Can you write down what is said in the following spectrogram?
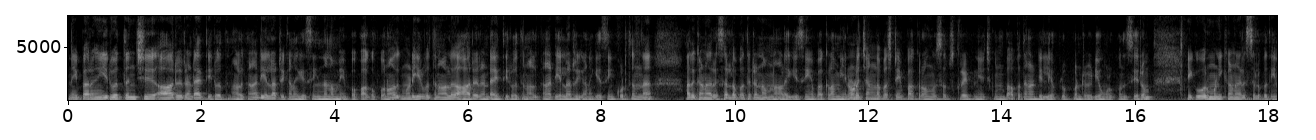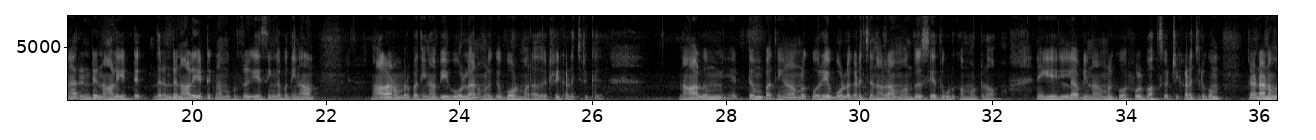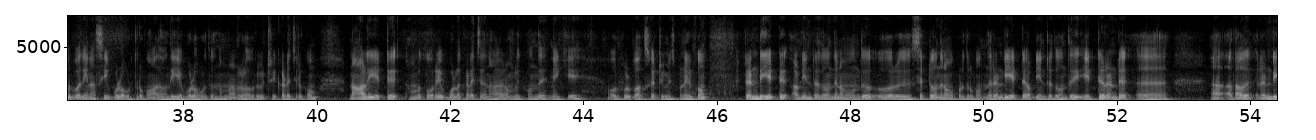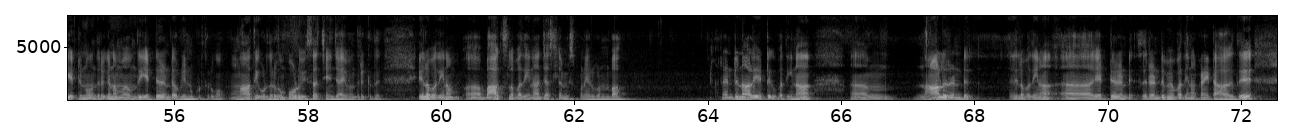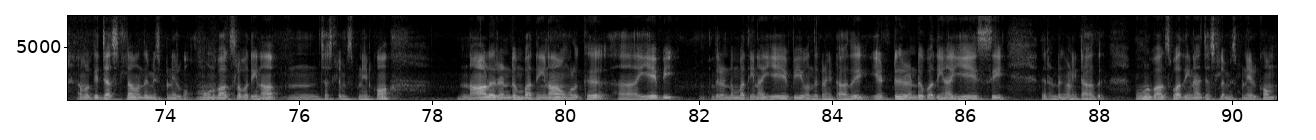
இன்னைக்கு பாருங்கள் இருபத்தஞ்சு ஆறு ரெண்டாயிரத்தி இருபத்தி நாலுக்கான டிஎல்ஆர்டிக்கான கேசிங் தான் நம்ம இப்போ பார்க்க போகிறோம் அதுக்கு முன்னாடி இருபத்தி நாலு ஆறு ரெண்டாயிரத்தி இருபத்தி நாலுக்கான டிஎல்ஆர்டிக்கான கேசிங் கொடுத்துருந்தேன். அதுக்கான ரிசல்ட்டை பார்த்துட்டு நம்ம நாளை கேசிங்கை பார்க்கலாம். என்னோட சேனலை ஃபஸ்ட் டைம் பார்க்குறவங்க சப்ஸ்கிரைப் பண்ணி வச்சுக்கணும்பா அப்போ தான் டெல்லி அப்லோட் பண்ணுற வீடியோ உங்களுக்கு வந்து சேரும். இன்றைக்கி ஒரு மணிக்கான ரிசல்ட் பார்த்திங்கன்னா ரெண்டு நாலு எட்டு. இந்த ரெண்டு நாலு எட்டுக்கு நம்ம கொடுத்துருக்க கேசிங்கில் பார்த்திங்கன்னா நாலாம் நம்பர் பார்த்திங்கன்னா பிபோவில் நம்மளுக்கு போர்டு மாறாத வெற்றி கிடச்சிருக்கு. நாலும் எட்டும் பார்த்திங்கன்னா நம்மளுக்கு ஒரே போர்டில் கிடச்சதுனால நம்ம வந்து சேர்த்து கொடுக்காம விட்டுடும் இன்றைக்கி இல்லை அப்படின்னா நம்மளுக்கு ஒரு ஃபுல் பாக்ஸ் வெற்றி கிடச்சிருக்கும். ரெண்டாம் நம்பர் பார்த்திங்கன்னா சி போல் கொடுத்துருக்கோம். அதை வந்து ஏ போல் கொடுத்துருந்தோம்னா நல்ல ஒரு வெற்றி கிடச்சிருக்கும். நாலு எட்டு நம்மளுக்கு ஒரே போல் கிடச்சதுனால நம்மளுக்கு வந்து இன்றைக்கி ஒரு ஃபுல் பாக்ஸ் வெற்றி மிஸ் பண்ணியிருக்கோம். ரெண்டு எட்டு அப்படின்றது வந்து நம்ம வந்து ஒரு செட்டு வந்து நம்ம கொடுத்துருக்கோம். இந்த ரெண்டு எட்டு அப்படின்றது வந்து எட்டு ரெண்டு அதாவது ரெண்டு எட்டுன்னு வந்திருக்கு. நம்ம வந்து எட்டு ரெண்டு அப்படின்னு கொடுத்துருக்கோம். மாற்றி கொடுத்துருக்கோம். போர்டு வீஸாக சேஞ்ச் ஆகி வந்திருக்குது. இதில் பார்த்தீங்கன்னா பாக்ஸில் பார்த்தீங்கன்னா ஜஸ்ட்டில் மிஸ் பண்ணியிருக்கோன்பா ரெண்டு நாலு எட்டுக்கு பார்த்தீங்கன்னா நாலு ரெண்டு. இதில் பார்த்தீங்கன்னா எட்டு ரெண்டு. இது ரெண்டுமே பார்த்தீங்கன்னா கனெக்ட் ஆகுது. நம்மளுக்கு ஜஸ்ட்டில் வந்து மிஸ் பண்ணியிருக்கோம். மூணு பாக்ஸில் பார்த்தீங்கன்னா ஜஸ்ட்டில் மிஸ் பண்ணியிருக்கோம். நாலு ரெண்டும் பார்த்தீங்கன்னா உங்களுக்கு ஏபி இது ரெண்டும் பார்த்தீங்கன்னா ஏபி வந்து கனெக்ட் ஆகுது. எட்டு ரெண்டு பார்த்தீங்கன்னா ஏசி இது ரெண்டும் கனெக்ட் ஆகுது. மூணு பாக்ஸ் பார்த்தீங்கன்னா ஜஸ்ட்டில் மிஸ் பண்ணியிருக்கோம்.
